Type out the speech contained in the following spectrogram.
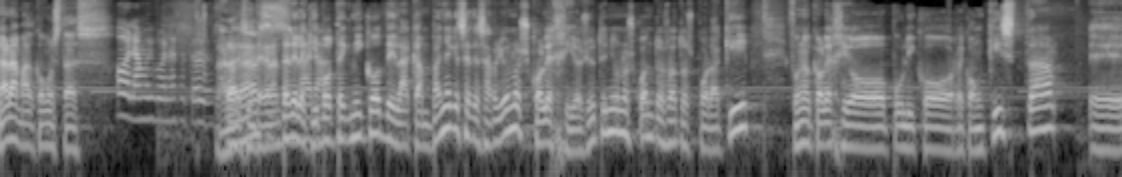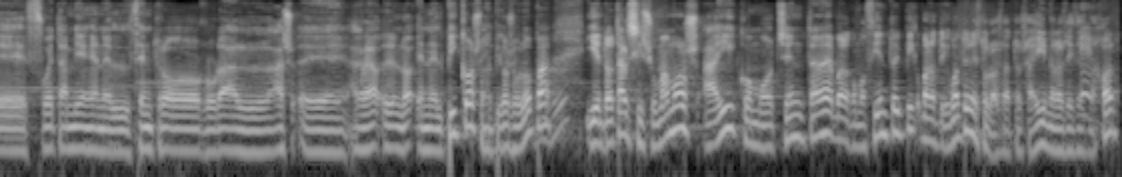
Lara Mad, ¿cómo estás? Hola, muy buenas a todos. Lara es integrante del Lara. equipo técnico de la campaña que se desarrolló en los colegios. Yo tenía unos cuantos datos por aquí. Fue en el Colegio Público Reconquista. Eh, fue también en el centro rural eh, agregado- en el Picos, en el Picos Europa, y en total, si sumamos ahí como 80, bueno, como ciento y pico, bueno, igual tienes tú los datos ahí, me los dices Eh, mejor.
